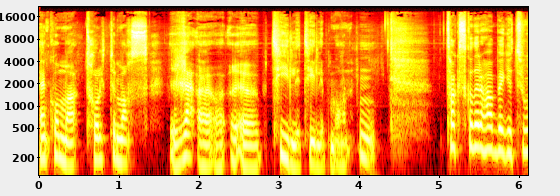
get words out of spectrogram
den kommer 12. mars tidlig, tidlig på morgenen. Mm. Takk skal dere ha begge to,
